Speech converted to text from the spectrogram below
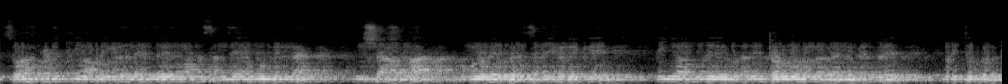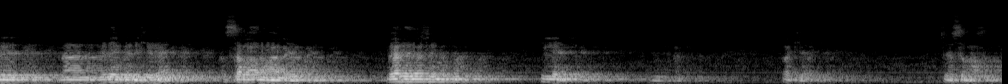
சுகம் கிடைக்கும் அப்படிங்கிறதுல எந்த விதமான சந்தேகமும் இல்லை. இன்ஷால்லா உங்களுடைய பிரச்சனைகளுக்கு நீங்கள் வந்து உடனே தொடர்பு கொள்ள வேண்டும் என்று முடித்துக்கொண்டு நான் விடைபெறுகிறேன். அஸ்லாம் அலைக்கும். வேற எதுவும் சொல்லுமா இல்லை ஓகே ஓகே. ஜெசலாம்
